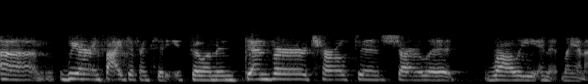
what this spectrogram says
Um, we are in five different cities. So I'm in Denver, Charleston, Charlotte, Raleigh, and Atlanta.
